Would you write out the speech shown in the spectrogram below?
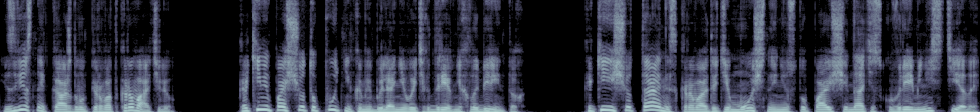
известный каждому первооткрывателю. Какими по счету путниками были они в этих древних лабиринтах? Какие еще тайны скрывают эти мощные, не уступающие натиску времени стены,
